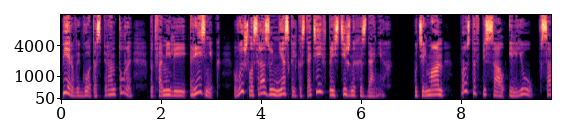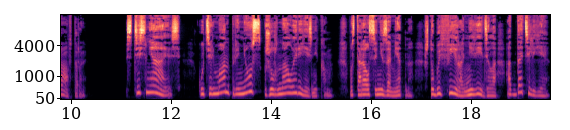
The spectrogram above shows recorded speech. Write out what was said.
первый год аспирантуры, под фамилией Резник вышло сразу несколько статей в престижных изданиях. Кутельман просто вписал Илью в соавторы. Стесняясь, Кутельман принес журналы резникам, постарался незаметно, чтобы Фира не видела, отдать Илье.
